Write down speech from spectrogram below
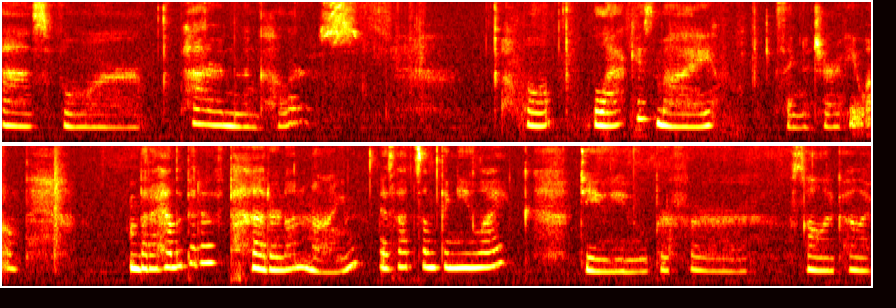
as for patterns and colors? Well, black is my if you will. But I have a bit of pattern on mine. Is that something you like? Do you prefer solid colors?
